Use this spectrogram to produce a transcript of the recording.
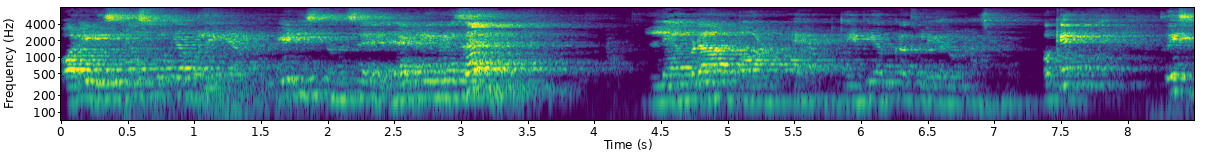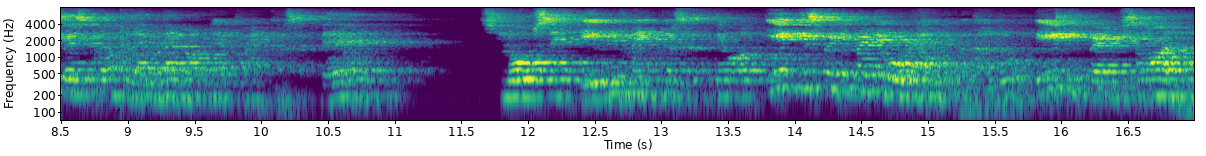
और ये डिस्टेंस को क्या बोलेंगे आप? ये डिस्टेंस है that represent lambda naught M ये भी आपका क्लियर होना चाहिए। ओके तो इस बेस पे हम लैम्बडा नॉट एम फाइंड कर सकते हैं। स्लोप से ए भी फाइंड कर सकते हो। और ए किस पे डिपेंड हो रहा है? बता दो। A depends on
